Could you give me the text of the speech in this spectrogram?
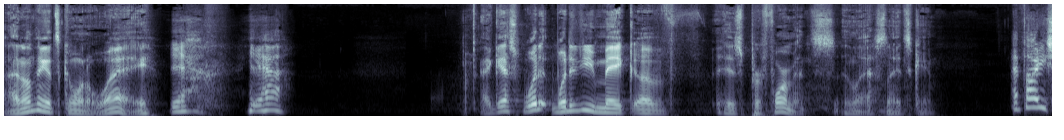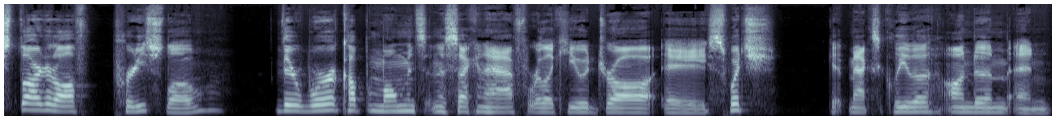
"I don't think it's going away." Yeah, yeah. I guess what what did you make of his performance in last night's game? I thought he started off pretty slow. There were a couple moments in the second half where like he would draw a switch, get Max Kleber onto him, and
